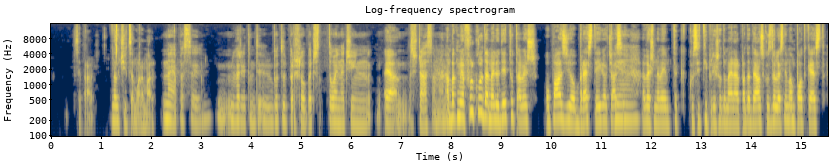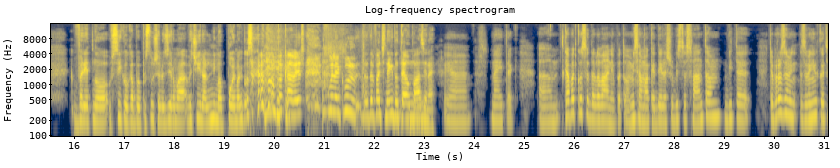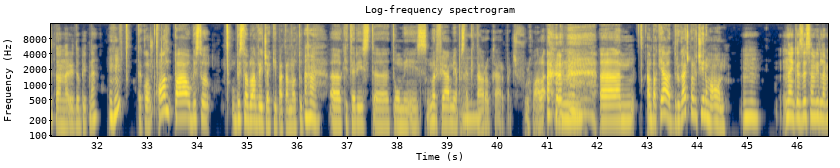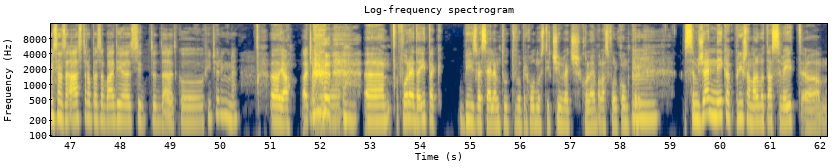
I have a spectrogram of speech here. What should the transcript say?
se pravi. Naučiti se moram malo. Ne, pa se verjetno bo tudi prišlo pač tvoj način Ja. s časom. Ampak mi je full cool, da me ljudje tudi, a veš, opazijo brez tega včasih. Ja. A veš, ne vem, tak, ko si ti prišel do mene ali pa da dejansko zdaj le snemam podcast, verjetno vsi, ko ga bojo poslušali, oziroma večina nima pojma, kdo sem, ampak a veš, kul je kul, cool, da te pač nekdo te opazi. Ne? Ja, ne, tako. Um, kaj pa tako sodelovanje, pa to, mislim, kaj delaš v bistvu s fantom, bite, čeprav za, za venilko je tudi to naredil biti, ne? Tako. On pa v bistvu, v bistvu je bila večja ekipa tam, no, tudi Aha. uh, kitarist uh, Tomi iz Murphyja, mi je posnel mm. kitaro, kar pač full hvala. Mm. um, ampak ja, drugače pa večinoma on. Mhm. Ne, zdaj sem videla, mislim, za Astro pa za Badija si tudi dala tako featuring, ne? Uh, ja, pač. Ja. um, Fore je, da itak bi z veseljem tudi v prihodnosti čim več kolebala s folkom, ker mm. Sem že nekako prišla malo v ta svet um,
